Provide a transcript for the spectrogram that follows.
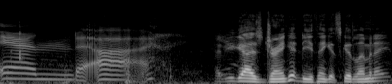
and uh, Have you guys drank it? Do you think it's good lemonade?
